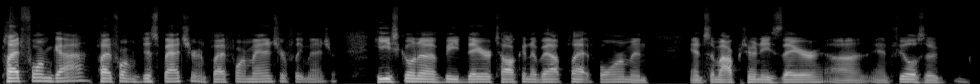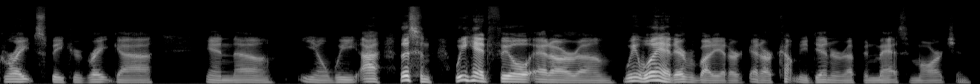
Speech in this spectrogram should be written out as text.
platform guy, platform dispatcher, and platform manager, fleet manager. He's going to be there talking about platform and and some opportunities there. Uh, and Phil's a great speaker, great guy, and you know we I listen. We had Phil at our um, we we had everybody at our at our company dinner up in Mats in March, and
